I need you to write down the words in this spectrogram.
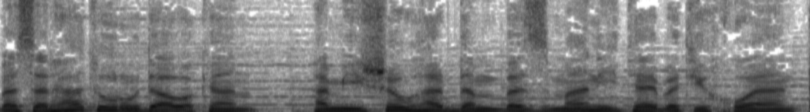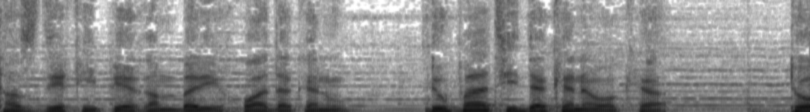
بەسەرهات و ڕووداوەکان هەمیشە و هەردەم بە زمانی تایبەتی خۆیان تەسدیقی پێغەمبەری خوا دەکەن و دووپاتی دەکەنەوە کە، تۆ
